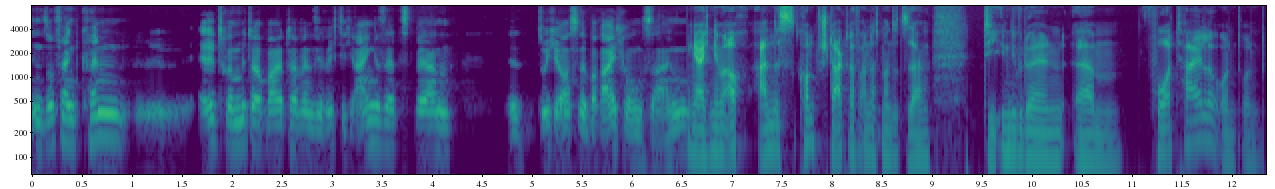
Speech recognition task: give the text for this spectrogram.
insofern können äh, ältere Mitarbeiter, wenn sie richtig eingesetzt werden, äh, durchaus eine Bereicherung sein. Ja, ich nehme auch an, es kommt stark darauf an, dass man sozusagen die individuellen ähm, Vorteile und, und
